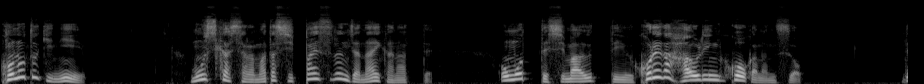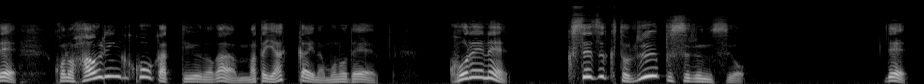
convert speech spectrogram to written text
この時にもしかしたらまた失敗するんじゃないかなって思ってしまうっていうこれがハウリング効果なんですよ。でこのハウリング効果っていうのがまた厄介なものでこれね癖づくとループするんですよ。で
